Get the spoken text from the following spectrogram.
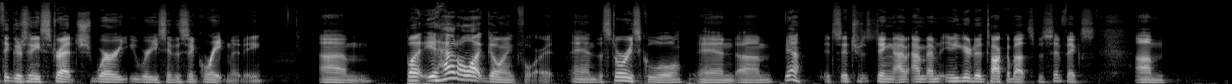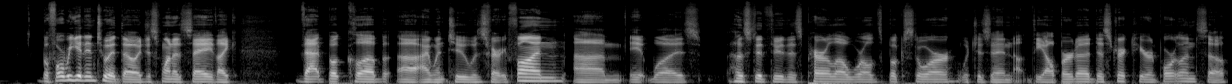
think there's any stretch where you, where you say this is a great movie. Um, but it had a lot going for it, and the story's cool, and um, yeah, it's interesting. I, am I'm eager to talk about specifics. Um, before we get into it, though, I just want to say like that book club uh, I went to was very fun. Um, it was hosted through this Parallel Worlds bookstore, which is in the Alberta district here in Portland. So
